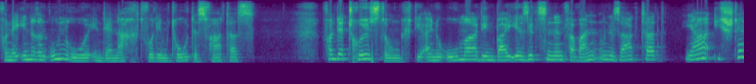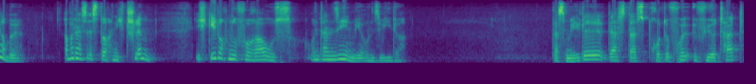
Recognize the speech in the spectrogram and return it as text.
von der inneren Unruhe in der Nacht vor dem Tod des Vaters, von der Tröstung, die eine Oma den bei ihr sitzenden Verwandten gesagt hat, ja, ich sterbe, aber das ist doch nicht schlimm, ich gehe doch nur voraus und dann sehen wir uns wieder. Das Mädel, das das Protokoll geführt hat,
